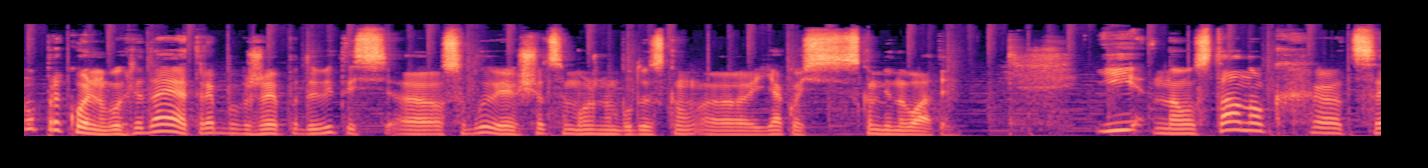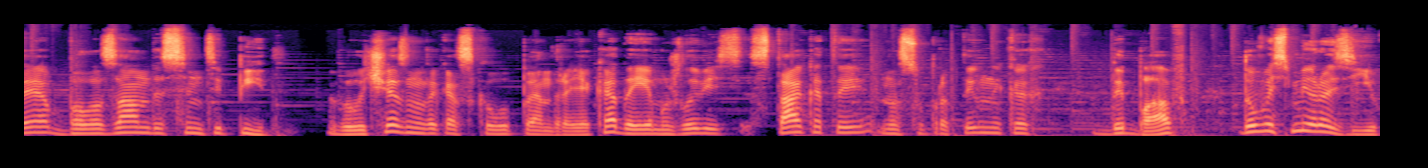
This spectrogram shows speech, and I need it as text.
Ну, прикольно виглядає, треба вже подивитись, е, особливо, якщо це можна буде ском- е, якось скомбінувати. І наостанок це Balazan the Centipede. Величезна така скалопендра, яка дає можливість стакати на супротивниках дебаф до 8 разів,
